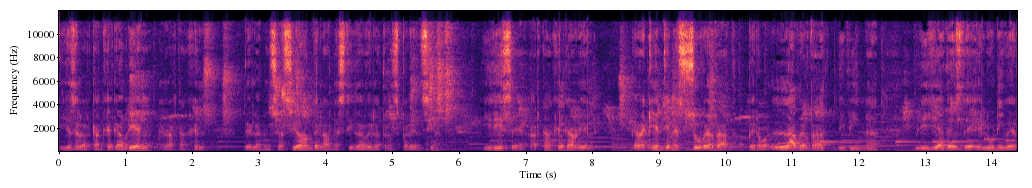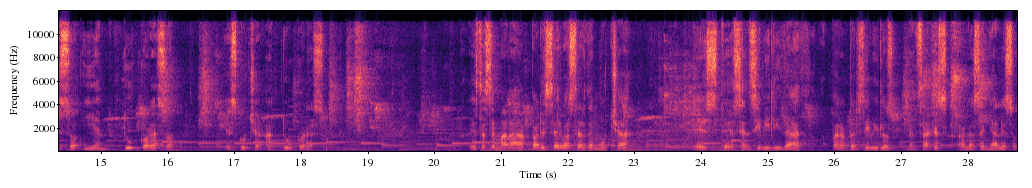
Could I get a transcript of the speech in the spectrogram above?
y es el arcángel Gabriel, el arcángel de la anunciación, de la honestidad, de la transparencia. Y dice, arcángel Gabriel, cada quien tiene su verdad, pero la verdad divina brilla desde el universo y en tu corazón. Escucha a tu corazón. esta semana al parecer va a ser de mucha este, sensibilidad para percibir los mensajes a las señales o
